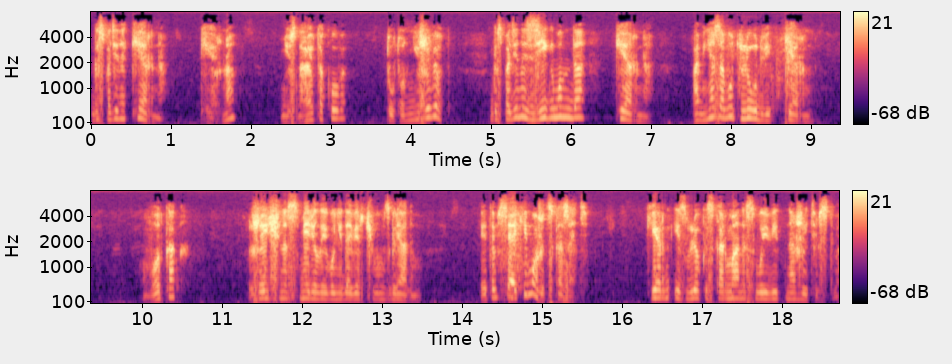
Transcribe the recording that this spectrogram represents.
господина Керна». «Керна? Не знаю такого. Тут он не живет. Господина Зигмунда Керна. А меня зовут Людвиг Керн». «Вот как?» Женщина смерила его недоверчивым взглядом. «Это всякий может сказать». Керн извлек из кармана свой вид на жительство.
